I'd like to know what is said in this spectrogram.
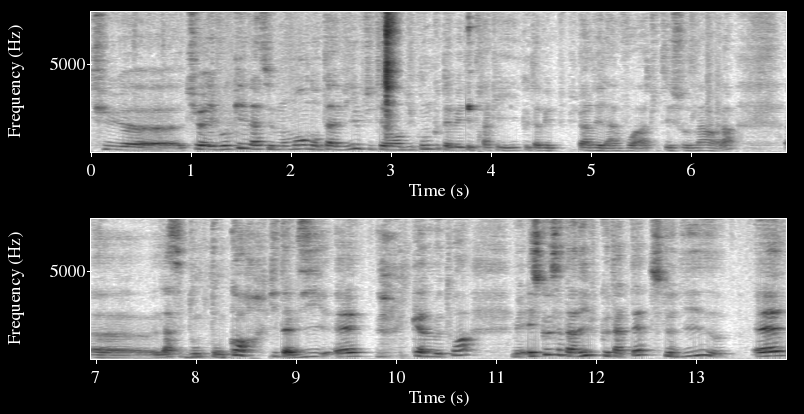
tu, euh, tu as évoqué là ce moment dans ta vie où tu t'es rendu compte que tu avais été traqué, que tu avais perdu la voix, toutes ces choses-là, voilà. Là, c'est donc ton corps qui t'a dit, hé, calme-toi. Mais est-ce que ça t'arrive que ta tête te dise, eh,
